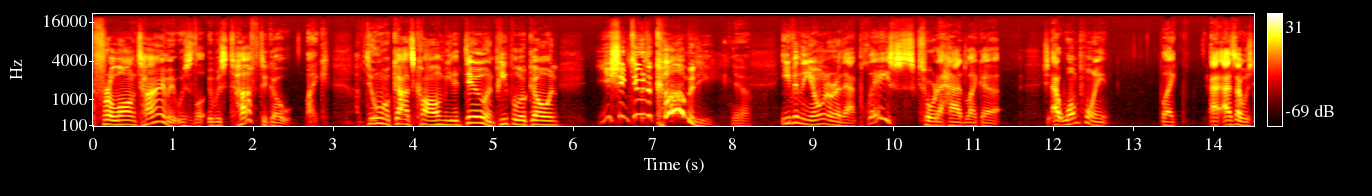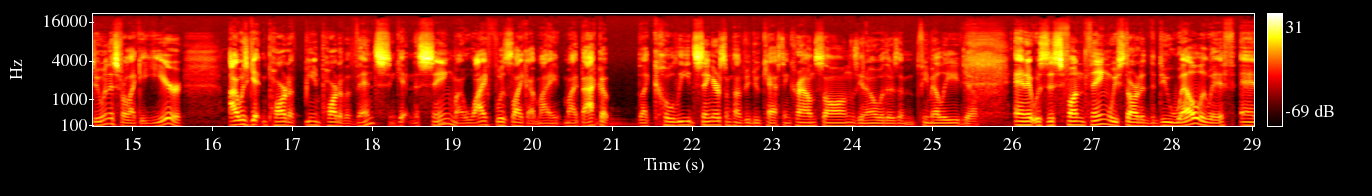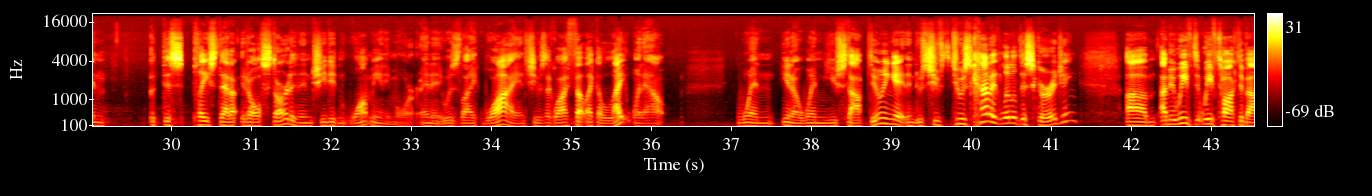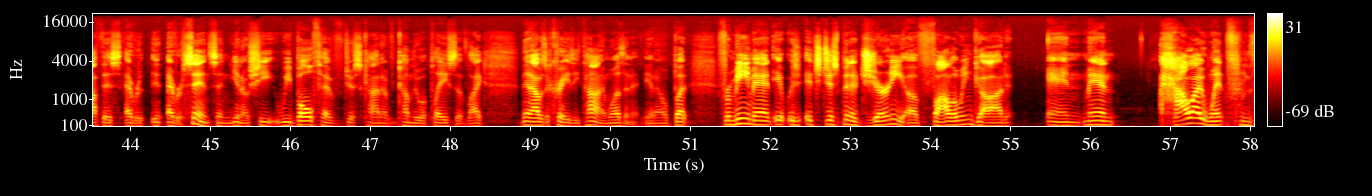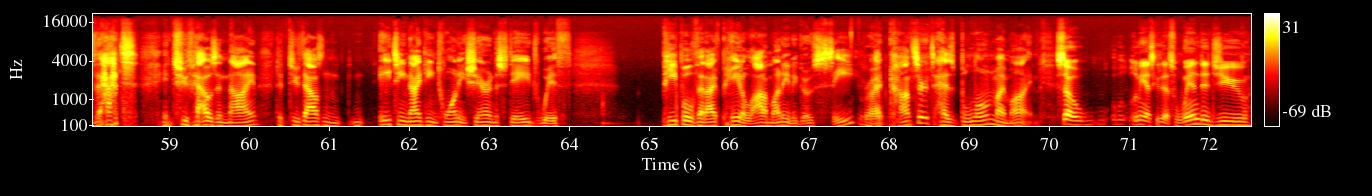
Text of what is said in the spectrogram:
for a long time it was it was tough to go like I'm doing what God's calling me to do, and people are going, "You should do the comedy." Yeah. Even the owner of that place sort of had like a. At one point, like as I was doing this for like a year, I was getting part of being part of events and getting to sing. My wife was like a, my my backup like co-lead singer. Sometimes we do casting crown songs, you know, where there's a female lead. Yeah. And it was this fun thing we started to do well with and but this place that it all started and she didn't want me anymore. And it was like why? And she was like well i felt like a light went out when you know when you stopped doing it. And it was, she was, she was kind of a little discouraging. Um, I mean, we've we've talked about this ever ever since, and you know, she we both have just kind of come to a place of like, man, that was a crazy time, wasn't it? You know, but for me, man, it was it's just been a journey of following God, and man, how I went from that in 2009 to 2018, 19, 20, sharing the stage with people that I've paid a lot of money to go see right. at concerts has blown my mind. So let me ask you this: When did you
